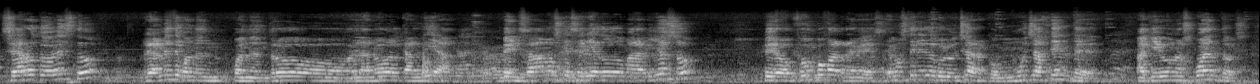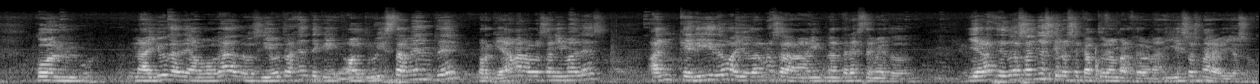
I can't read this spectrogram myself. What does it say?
Se ha roto esto, realmente cuando, cuando entró la nueva alcaldía pensábamos que sería todo maravilloso, pero fue un poco al revés. Hemos tenido que luchar con mucha gente, aquí hay unos cuantos, con la ayuda de abogados y otra gente que altruistamente, porque aman a los animales, han querido ayudarnos a implantar este método. Y ahora hace dos años que no se captura en Barcelona, y eso es maravilloso.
